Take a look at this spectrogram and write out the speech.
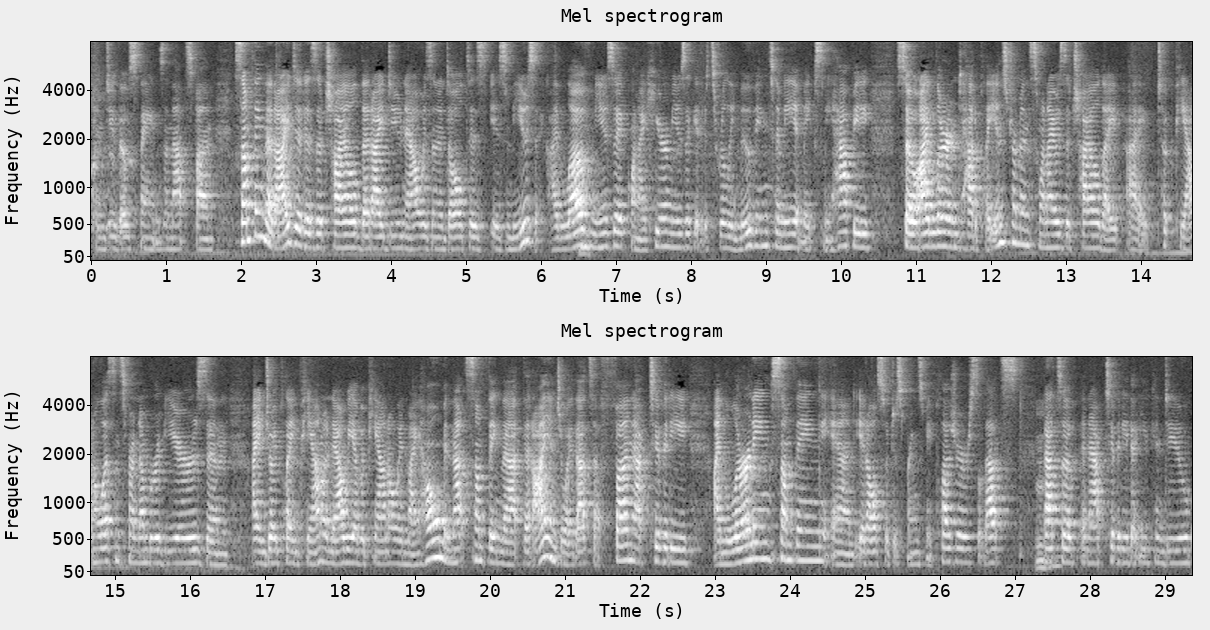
can do those things, and that's fun. Something that I did as a child that I do now as an adult is is music. I love music. When I hear music, it, it's really moving to me. It makes me happy. So I learned how to play instruments when I was a child. I, I took piano lessons for a number of years and I enjoy playing piano. Now we have a piano in my home and that's something that, that I enjoy. That's a fun activity. I'm learning something and it also just brings me pleasure. So that's that's a, an activity that you can do.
